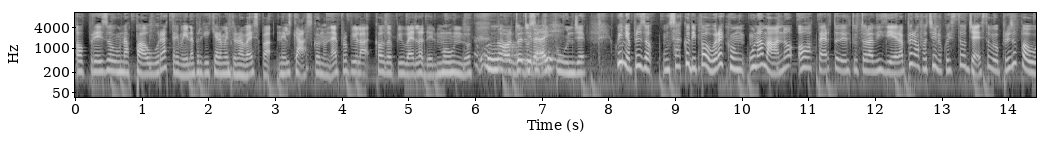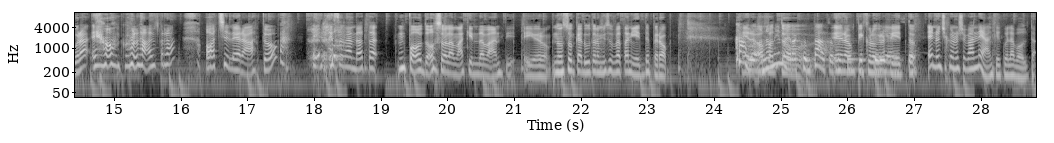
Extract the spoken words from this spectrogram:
ho preso una paura tremenda perché chiaramente una vespa nel casco non è proprio la cosa più bella del mondo, no, soprattutto se ti punge. Quindi ho preso un sacco di paura e con una mano ho aperto del tutto la visiera, però facendo questo gesto avevo preso paura e ho, con l'altra ho accelerato e sono andata un po' addosso alla macchina davanti e io ero, non sono caduta, non mi sono fatta niente, però Cavolo, era, non fatto, mi hai raccontato era un piccolo graffietto e non ci conosceva neanche quella volta.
